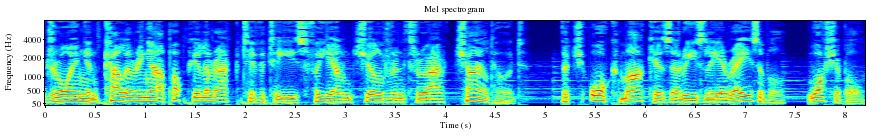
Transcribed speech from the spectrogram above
Drawing and coloring are popular activities for young children throughout childhood. The chalk markers are easily erasable, washable,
